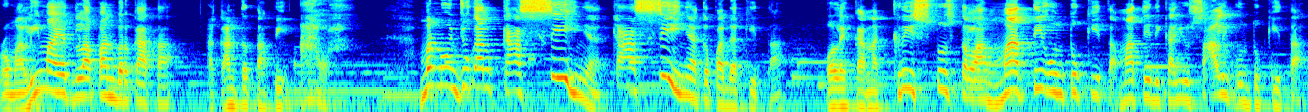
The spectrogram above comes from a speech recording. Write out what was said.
Roma 5 ayat 8 berkata, akan tetapi Allah menunjukkan kasihnya, kasihnya kepada kita oleh karena Kristus telah mati untuk kita, mati di kayu salib untuk kita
